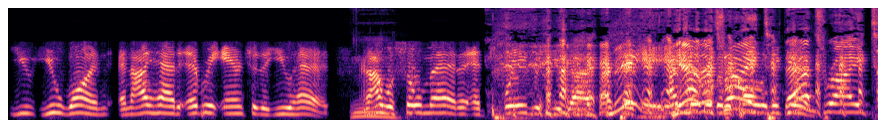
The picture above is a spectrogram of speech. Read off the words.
You you won, and I had every answer that you had, and I Mm. was so mad at, at trade with you guys. I said, Me? Yeah, that's right. That's right.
